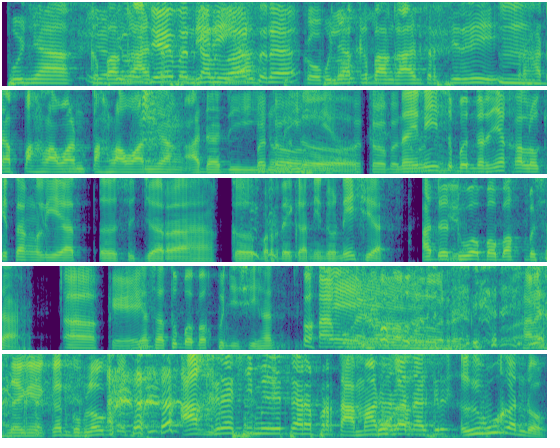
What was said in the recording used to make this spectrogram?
Punya kebanggaan Iya, tersendiri luar ya. tuh dah. Punya kebanggaan tersendiri Hmm. terhadap pahlawan-pahlawan yang ada di Betul. Indonesia. Betul. Betul, betul, nah ini betul. sebenarnya kalau kita ngelihat eh, sejarah kemerdekaan Indonesia ada dua babak besar. Oke. Yang satu babak penyisihan. Wah, Eh. Hanes dengekeun goblok. Agresi militer pertama Bukan adalah agri, eh, bukan dong.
